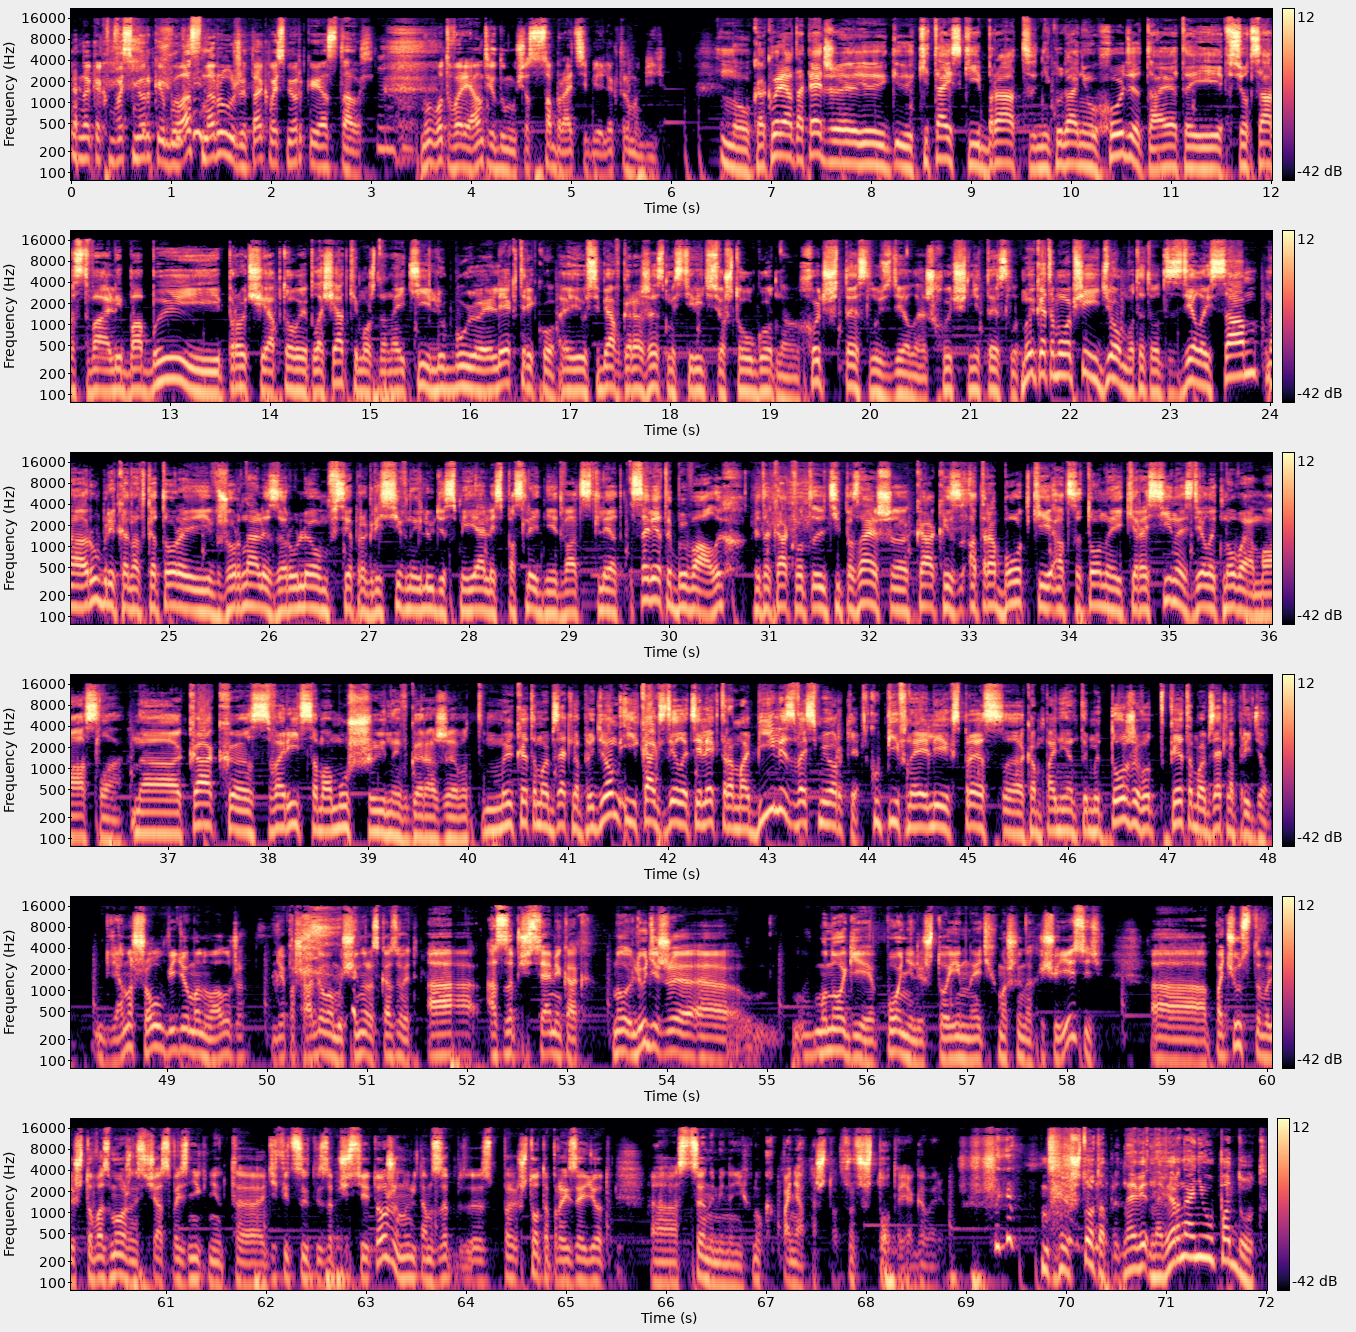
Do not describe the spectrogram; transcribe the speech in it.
она как восьмеркой была снаружи, так восьмерка и осталась. Ну вот вариант, я думаю, сейчас собрать себе электромобиль. Ну, как вариант, опять же, э, китайский брат никуда не уходит, а это и все царство Алибабы и прочие оптовые площадки. Можно найти любую электрику и у себя в гараже смастерить все, что угодно. Хочешь Теслу сделаешь, хочешь не Теслу. Мы к этому вообще идем, вот это вот «сделай сам», рубрика, над которой в журнале «За рулем» все прогрессивные люди смеялись последние 20 лет. Советы бывалых. Это как вот, э, типа, знаешь, э, как из отработки ацетона и керосина сделать новое масло масло, как э, сварить самому шины в гараже. Вот мы к этому обязательно придем. И как сделать электромобиль из восьмерки, купив на AliExpress э, компоненты, мы тоже вот к этому обязательно придем. Я нашел видеомануал уже, где пошагово мужчина рассказывает. А, а с запчастями как? Ну, люди же, э, многие поняли, что им на этих машинах еще ездить, э, почувствовали, что, возможно, сейчас возникнет э, дефицит и запчастей тоже, ну или там за, э, что-то произойдет э, с ценами на них. Ну, как понятно, что. Что-то, я говорю. Что-то, наверное, они упадут.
